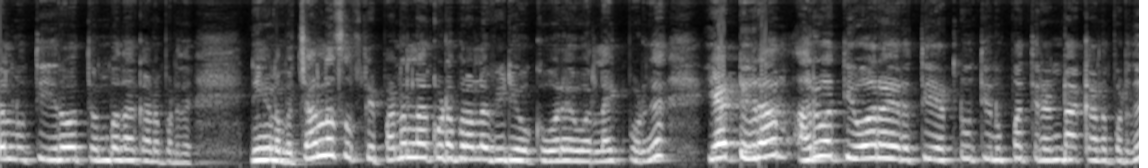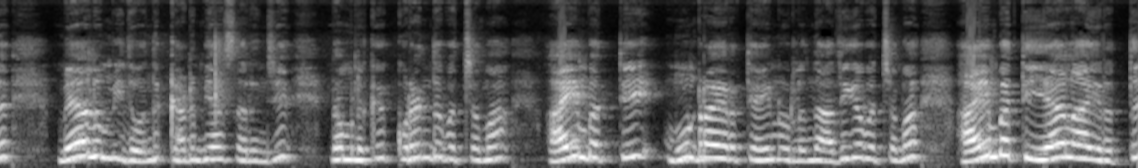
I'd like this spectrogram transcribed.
எழுநூற்றி இருபத்தி ஒன்பதாக காணப்படுது. நீங்கள் நம்ம சேனலை சப்ஸ்கிரைப் பண்ணலாம் கூட பரவாயில்ல வீடியோவுக்கு ஒரே ஒரு லைக் போடுங்க. எட்டு கிராம் அறுபத்தி ஓராயிரத்தி எட்நூற்றி முப்பத்தி ரெண்டாக காணப்படுது. மேலும் இது வந்து கடுமையாக சரிஞ்சு நம்மளுக்கு குறைந்தபட்சமாக ஐம்பத்தி மூன்றாயிரத்தி ஐநூறுலேருந்து அதிகபட்சமாக ஐம்பத்தி ஏழு ஏழாயிரத்து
